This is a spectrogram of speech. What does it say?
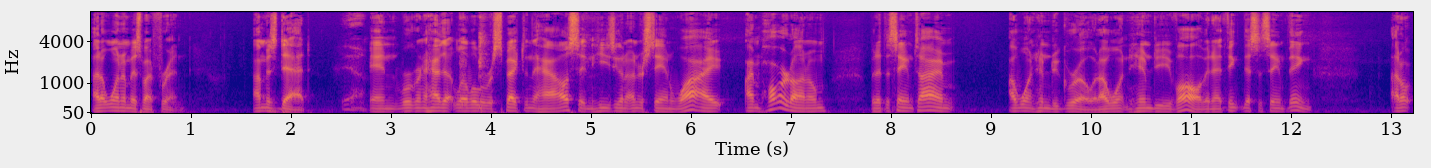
I don't want him as my friend. I'm his dad. Yeah. And we're going to have that level of respect in the house, and he's going to understand why I'm hard on him, but at the same time, I want him to grow and I want him to evolve. And I think that's the same thing. I don't.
